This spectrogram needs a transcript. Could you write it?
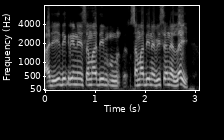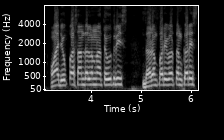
આજે એ દીકરીની સમાધિ સમાધિને વિષયને લઈ હું આજે ઉપવાસ આંદોલનમાંથી ઉતરીશ, ધર્મ પરિવર્તન કરીશ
